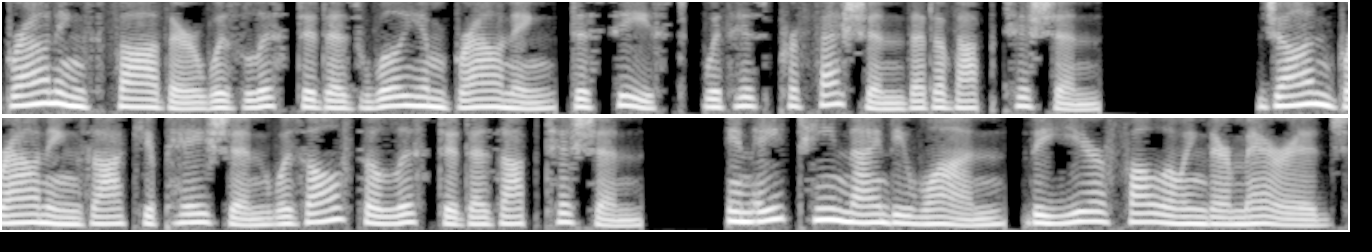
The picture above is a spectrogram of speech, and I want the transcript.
Browning's father was listed as William Browning deceased, with his profession that of optician. John Browning's occupation was also listed as optician. In 1891, the year following their marriage,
